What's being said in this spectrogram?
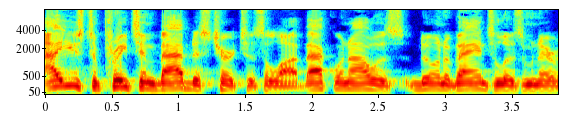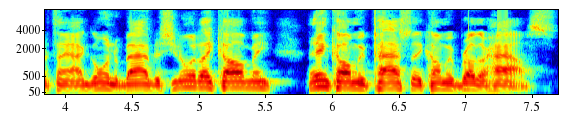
I used to preach in Baptist churches a lot. Back when I was doing evangelism and everything, I go into Baptist. You know what they called me? They didn't call me pastor. They called me Brother House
